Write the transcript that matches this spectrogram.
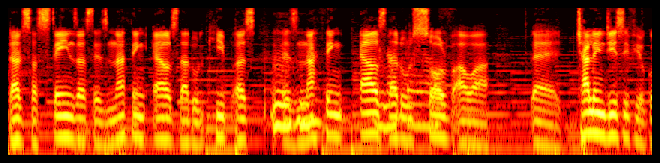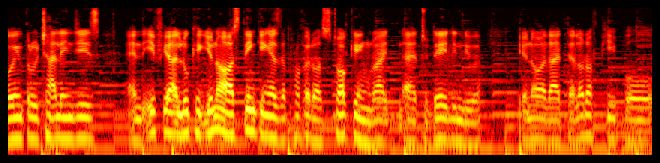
that sustains us, there's nothing else that will keep us, there's nothing else that will else. solve our uh, challenges if you're going through challenges. And if you are looking, you know, I was thinking as the prophet was talking right uh, today, Lindy, you know, that a lot of people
